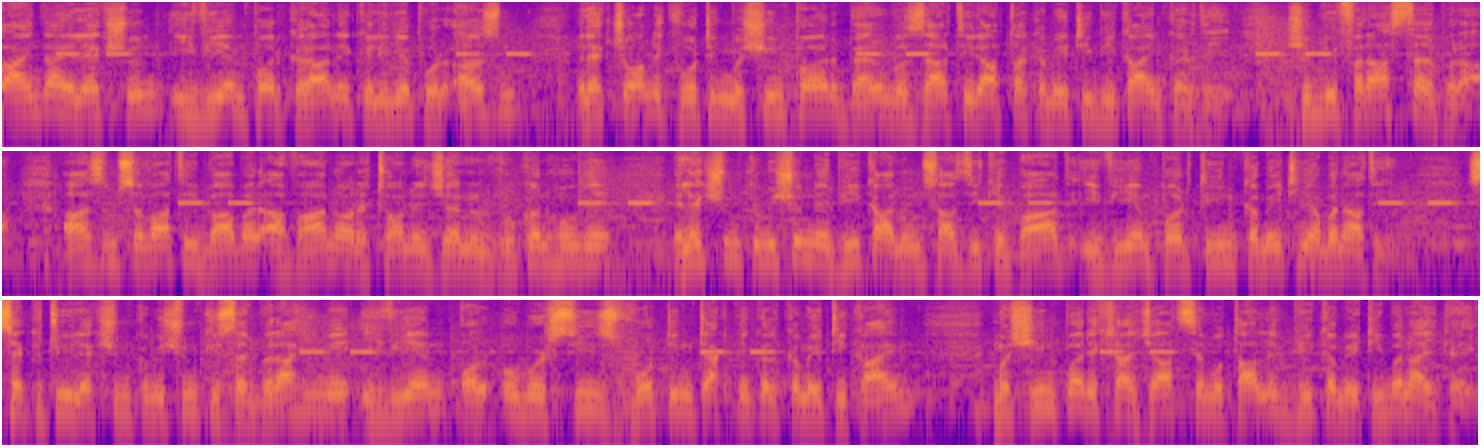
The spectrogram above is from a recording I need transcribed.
आइंदा इलेक्शन ई वी एम पर कराने के लिए पुरज़म इलेक्ट्रॉनिक वोटिंग मशीन पर बैन वजारती रबता कमेटी भी कायम कर दी। शिबली फराज सरबरा आज़म सवाती बाबर आवान और अटॉर्नी जनरल रुकन होंगे। इलेक्शन कमीशन ने भी कानून साजी के बाद ई वी एम पर तीन कमेटियाँ बना दी। सेक्रेटरी इलेक्शन कमीशन की सरबराही में ई वी एम और ओवरसीज वोटिंग टेक्निकल कमेटी कायम। मशीन पर अखराज से मुतल भी कमेटी बनाई गई।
